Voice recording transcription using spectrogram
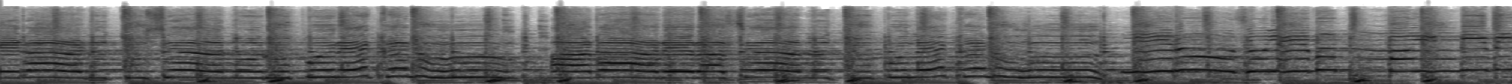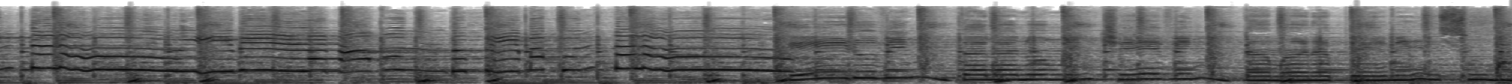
ఏనాడు చూశాను రూపురేఖలు ఆనాడే రాశాను చూపులేఖలు. ఏడు వింతలను మించే వింత మన ప్రేమే సుమా.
